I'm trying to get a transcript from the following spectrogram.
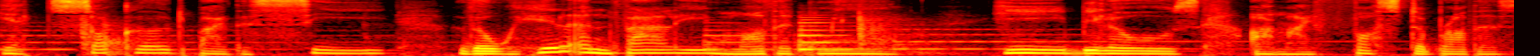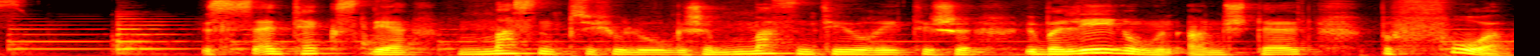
yet suckled by the sea, though hill and valley mothered me, ye billows are my foster brothers. Es ist ein Text, der massenpsychologische, massentheoretische Überlegungen anstellt, bevor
